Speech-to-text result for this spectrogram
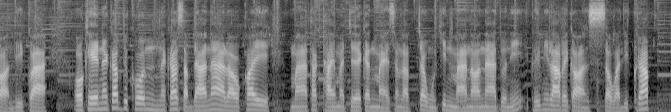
ก่อนดีกว่า โอเคนะครับทุกคนนะครับสัปดาห์หน้าเราค่อยมาทักทายมาเจอกันใหม่สำหรับเจ้าหมูจิ้นหมานอนนาตัวนี้ คลิปนี้ลาไปก่อน สวัสดีครับ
